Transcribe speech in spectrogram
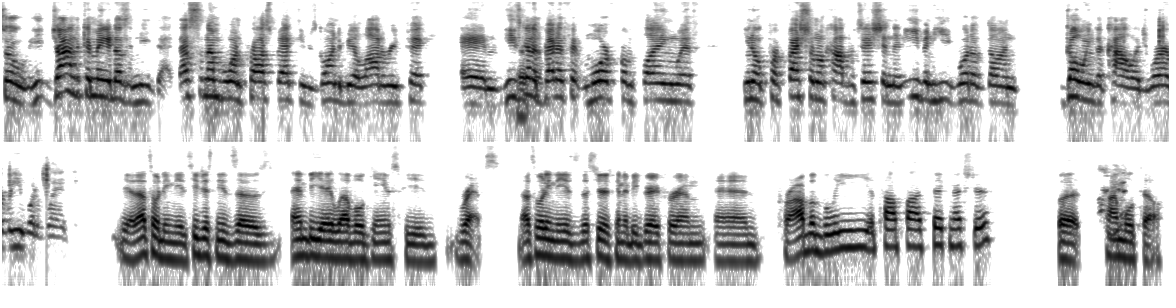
So he, Jonathan Kuminga doesn't need that. That's the number one prospect. He was going to be a lottery pick, and he's going to benefit more from playing with you know professional competition than even he would have done going to college wherever he would have landed. Yeah, that's what he needs. He just needs those NBA level game speed reps. That's what he needs. This year is going to be great for him and probably a top five pick next year, but time will tell.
